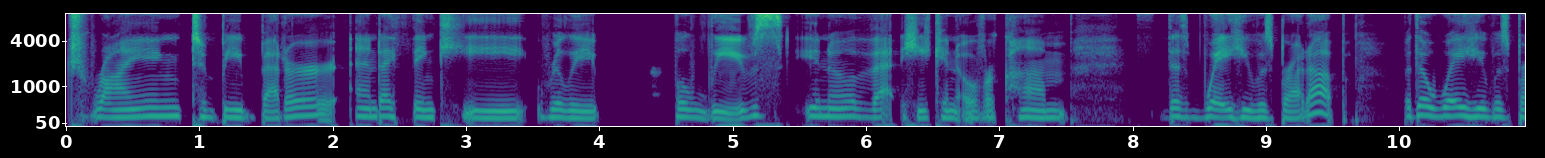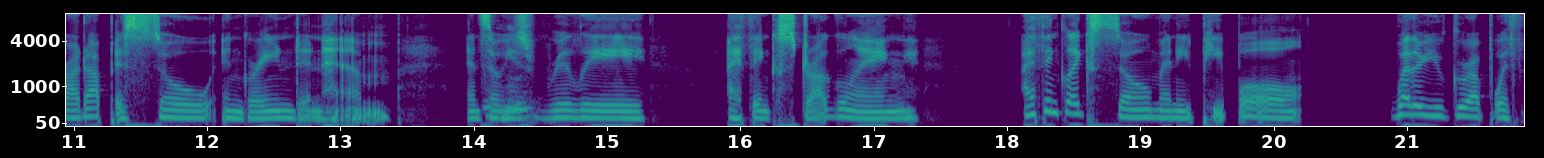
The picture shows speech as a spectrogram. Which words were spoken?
trying to be better. And I think he really believes, you know, that he can overcome the way he was brought up. But the way he was brought up is so ingrained in him. And so mm-hmm. he's really, I think, struggling. I think, like so many people, whether you grew up with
